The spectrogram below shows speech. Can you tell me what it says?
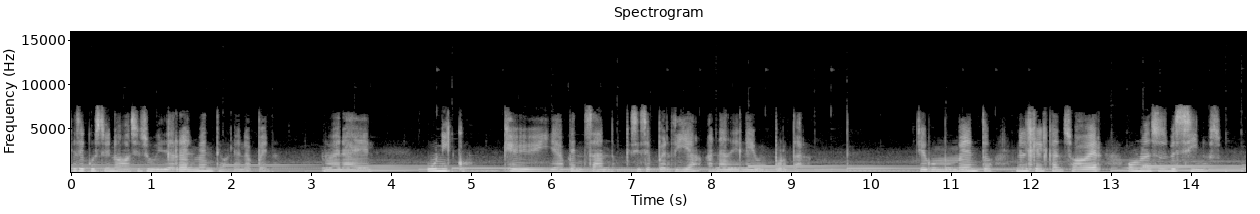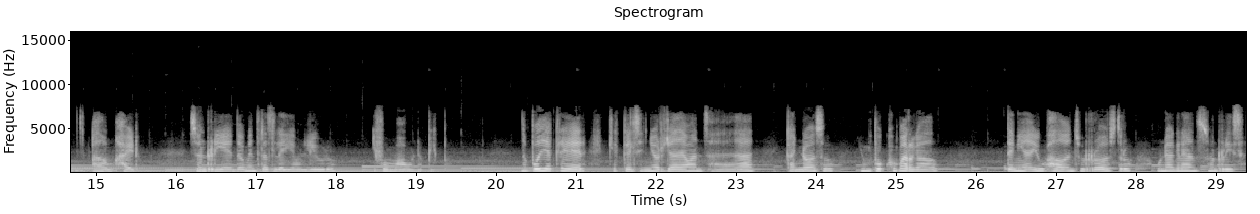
que se cuestionaba si su vida realmente valía la pena. No era él único que vivía pensando que si se perdía a nadie le iba a importar. Llegó un momento en el que alcanzó a ver a uno de sus vecinos, a don Jairo, sonriendo mientras leía un libro y fumaba una pipa. No podía creer que aquel señor ya de avanzada edad, canoso y un poco amargado, tenía dibujado en su rostro una gran sonrisa.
